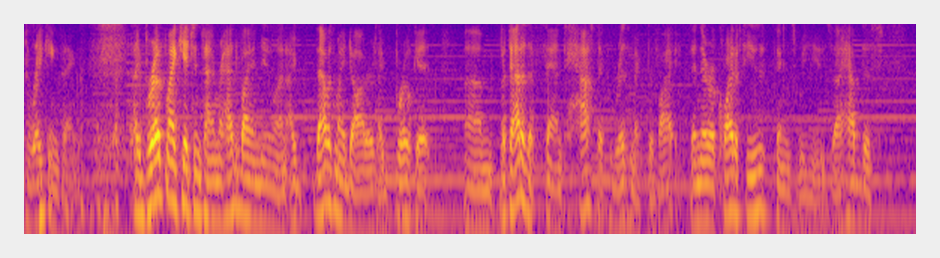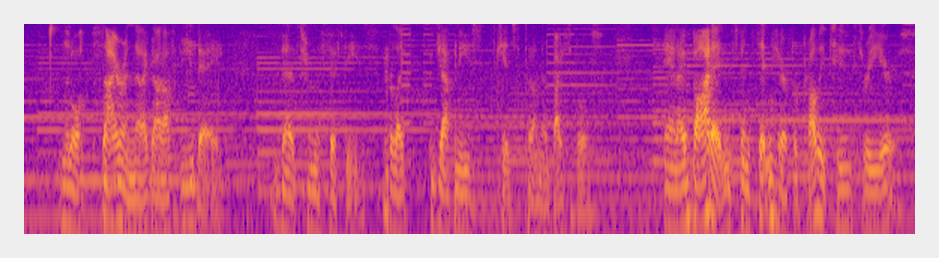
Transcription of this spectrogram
breaking things. I broke my kitchen timer. Had to buy a new one. I that was my daughter's. I broke it, um, but that is a fantastic rhythmic device. And there are quite a few things we use. I have this little siren that I got off eBay that's from the 50s for like Japanese kids to put on their bicycles and I bought it, and it's been sitting here for probably two, three years.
